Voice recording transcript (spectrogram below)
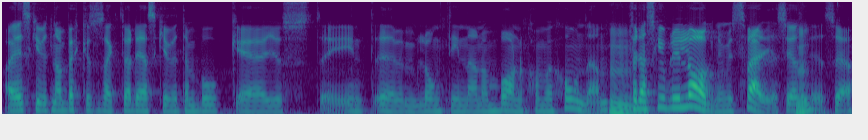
jag har skrivit några böcker som sagt, då hade jag skrivit en bok eh, just eh, inte, eh, långt innan om barnkonventionen. För den ju bli lag nu i Sverige, så, jag, så jag,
